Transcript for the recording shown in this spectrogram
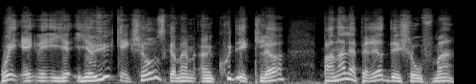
Oui, il y a eu quelque chose, quand même, un coup d'éclat pendant la période d'échauffement.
